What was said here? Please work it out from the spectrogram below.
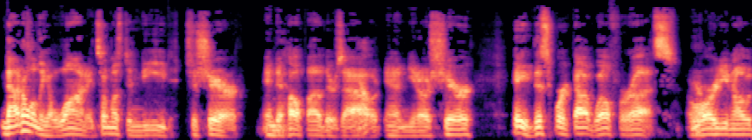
not only a want, it's almost a need to share and to help others out and, you know, share, hey, this worked out well for us. Yep. Or, you know,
